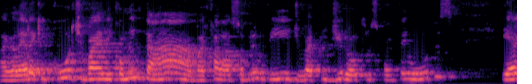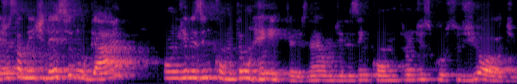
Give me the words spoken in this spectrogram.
a galera que curte vai ali comentar, vai falar sobre o vídeo, vai pedir outros conteúdos, e é justamente nesse lugar onde eles encontram haters, né? Onde eles encontram discursos de ódio.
